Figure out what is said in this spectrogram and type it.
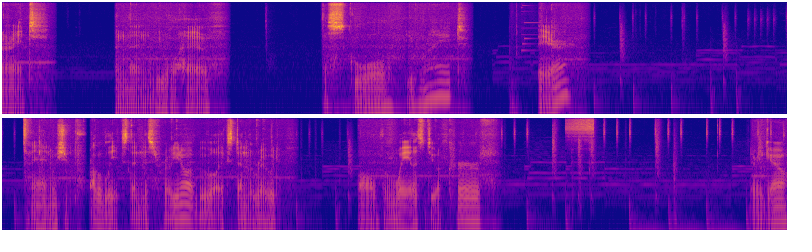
All right. Extend this road. You know what? We will extend the road all the way. Let's do a curve. There we go.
